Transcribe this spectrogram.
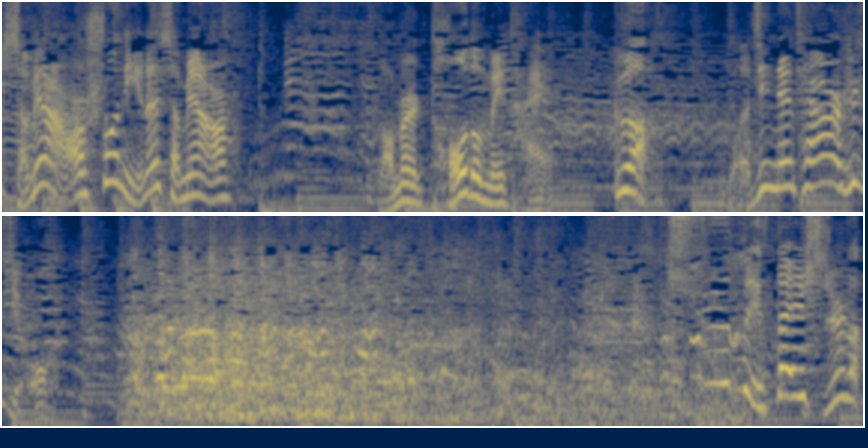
小棉袄，说你呢，小棉袄。”老妹儿头都没抬：“哥，我今年才二十九。”虚岁三十了。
